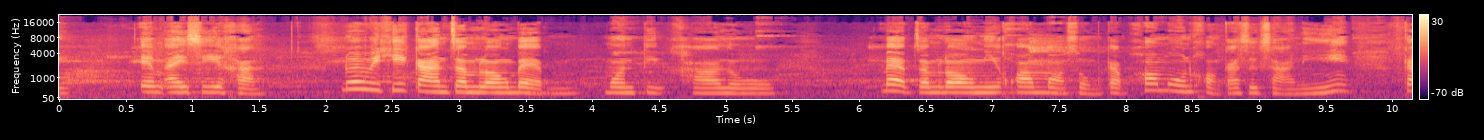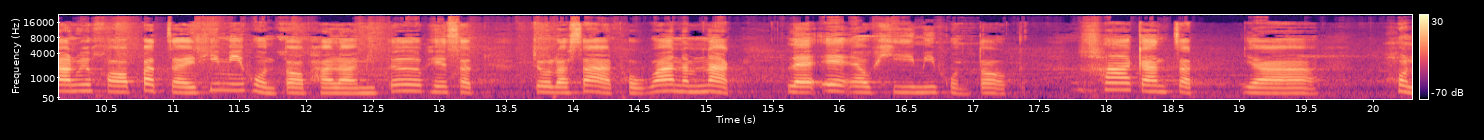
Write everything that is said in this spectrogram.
24 MIC ค่ะ ด้วยวิธีการจำลองแบบมอนติคาร์โล แบบจำลองมีความเหมาะสมกับข้อมูลของการศึกษานี้ การวิเคราะห์ปัจจัยที่มีผลต่อพารามิเตอร์เภสัชจุลศาสตร์ พบว่าน้ำหนักและ ALP มีผลต่อค่าการจัดยา ผล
